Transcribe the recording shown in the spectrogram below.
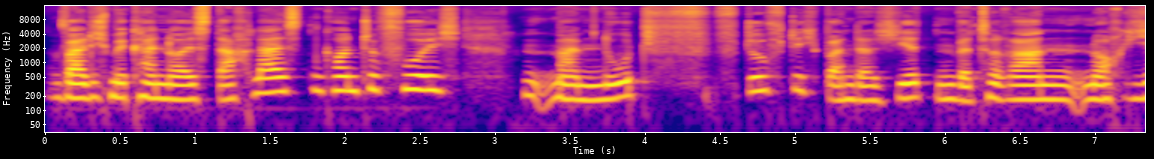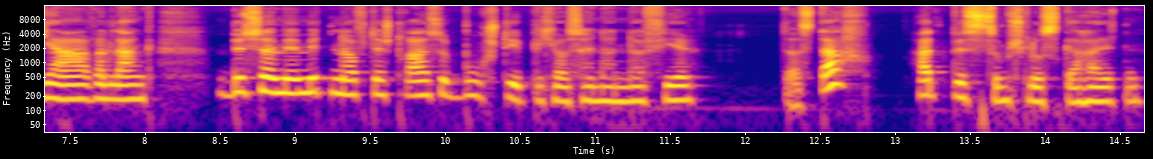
Weil ich mir kein neues Dach leisten konnte, fuhr ich mit meinem notdürftig bandagierten Veteranen noch jahrelang, bis er mir mitten auf der Straße buchstäblich auseinanderfiel. Das Dach hat bis zum Schluss gehalten.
